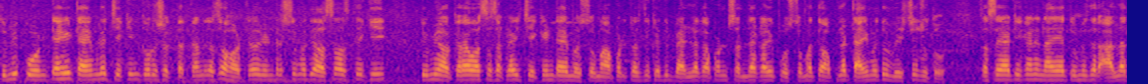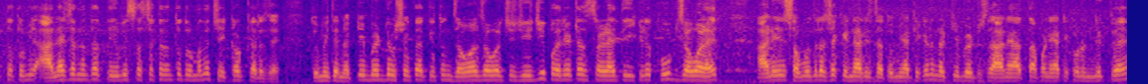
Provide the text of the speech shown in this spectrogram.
तुम्ही कोणत्याही टाईमला चेक इन करू शकतात कारण कसं हॉटेल इंडस्ट्रीमध्ये असं असते की तुम्ही अकरा वाजता सकाळी चेक इन टाईम असतो. मग आपण कधी कधी बॅडलक आपण संध्याकाळी पोचतो. मग तो आपला टाईम आहे तो वेस्टेज होतो. तसं या ठिकाणी नाही आहे. तुम्ही जर आलात तर तुम्ही आल्याच्यानंतर तेवीस तासाच्यानंतर तुम्हाला चेकआउट करायचं आहे. तुम्ही ते नक्की भेट देऊ शकता. तिथून जवळजवळची जी जी पर्यटन स्थळं आहेत ती इकडे खूप जवळ आहेत आणि समुद्राच्या किनारीचा तुम्ही या ठिकाणी नक्की भेटू शकता. आणि आता आपण या ठिकाणून निघतोय.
